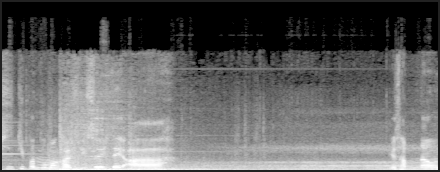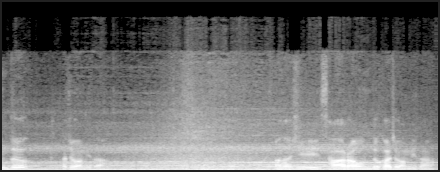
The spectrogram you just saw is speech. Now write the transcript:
피스키퍼는 도망갈 수 있을 때 아. 이게 3라운드 가져갑니다. 아 다시 4라운드 가져갑니다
